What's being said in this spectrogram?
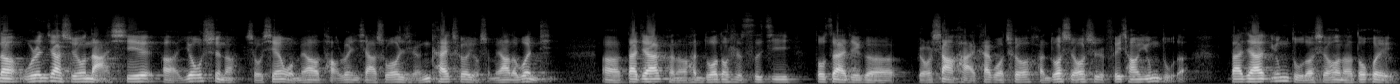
那无人驾驶有哪些啊优势呢？首先，我们要讨论一下说人开车有什么样的问题。呃，大家可能很多都是司机，都在这个比如上海开过车，很多时候是非常拥堵的。大家拥堵的时候呢，都会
